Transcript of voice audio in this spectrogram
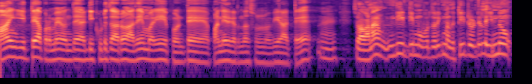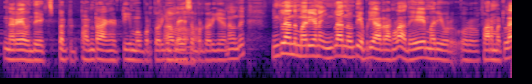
வாங்கிட்டு அப்புறமே வந்து அடி கொடுத்தாரோ அதே மாதிரியே இப்போ வந்துட்டு பண்ணியிருக்கிறதா தான் சொல்லணும் விராட்டு. ஸோ ஆனால் இந்திய டீமை பொறுத்த வரைக்கும் அந்த டி டுவெண்ட்டியில் இன்னும் நிறைய வந்து எக்ஸ்பெக்ட் பண்ணுறாங்க டீமை பொறுத்த வரைக்கும் பிளேயர்ஸை பொறுத்த வரைக்கும். ஏன்னா வந்து இங்கிலாந்து மாதிரியான இங்கிலாந்து வந்து எப்படி ஆடுறாங்களோ அதே மாதிரி ஒரு ஒரு ஃபார்மெட்டில்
